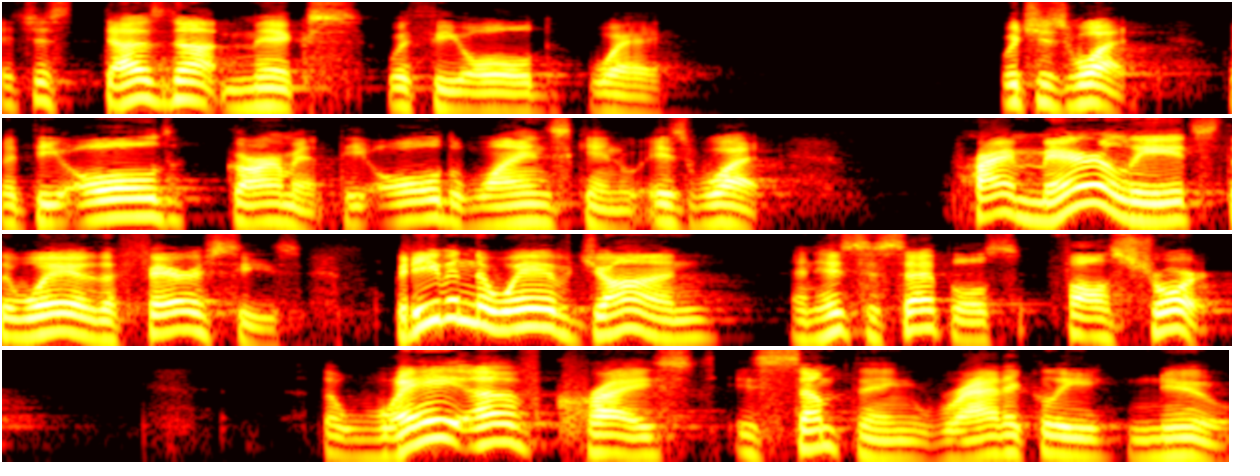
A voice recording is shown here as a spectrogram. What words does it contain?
it just does not mix with the old way. Which is what? With the old garment, the old wineskin is what? Primarily, it's the way of the Pharisees. But even the way of John and his disciples falls short. The way of Christ is something radically new.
